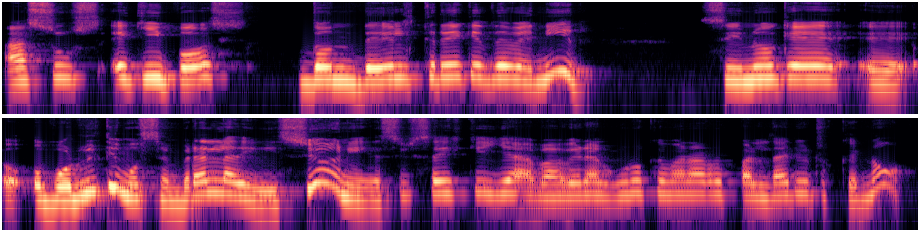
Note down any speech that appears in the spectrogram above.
a sus equipos donde él cree que deben ir, sino que, eh, o, por último, sembrar la división y decir, ¿sabéis que ya va a haber algunos que van a respaldar y otros que no?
